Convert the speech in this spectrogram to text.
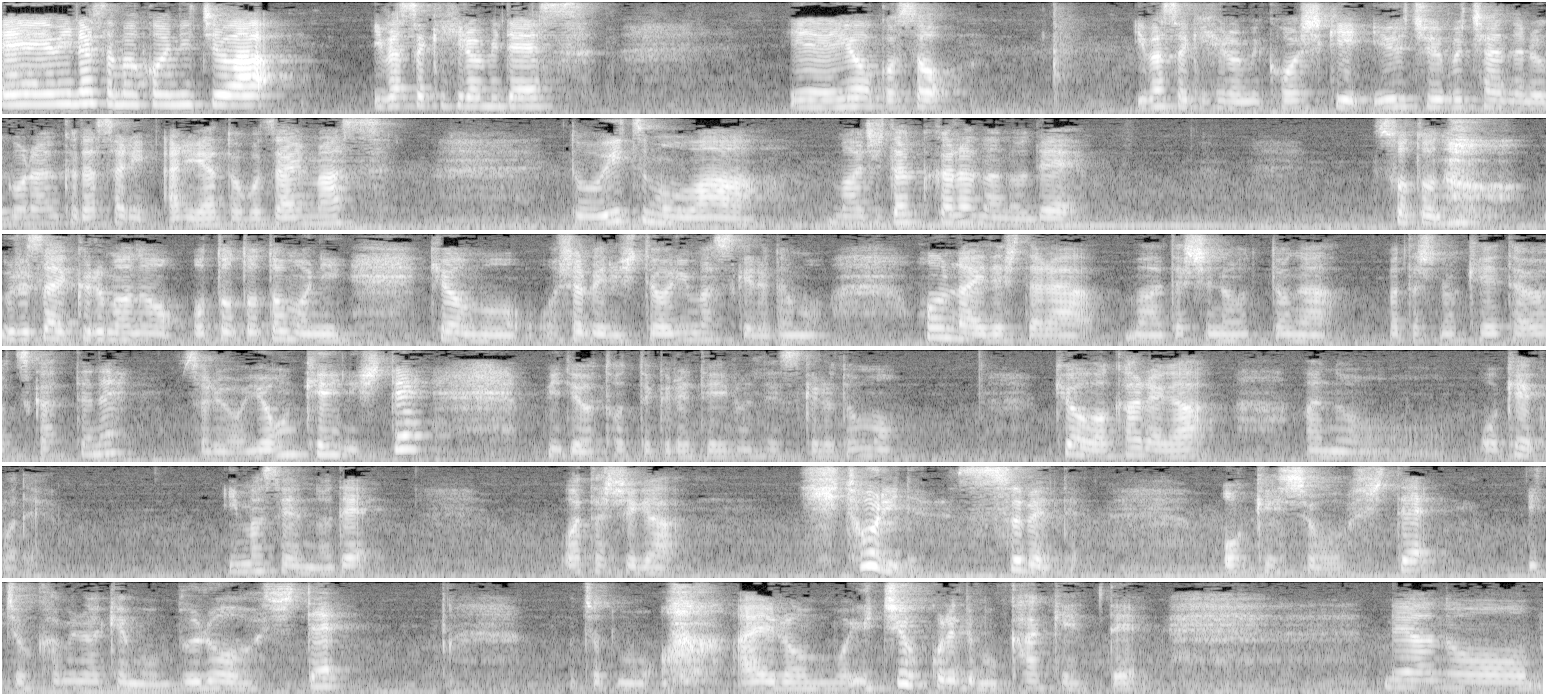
えー、皆様こんにちは。岩崎ひろみです、えー、ようこそ。岩崎ひろみ公式 YouTube チャンネルご覧くださりありがとうございます。といつもは、まあ、自宅からなので外の うるさい車の音とともに今日もおしゃべりしておりますけれども本来でしたら、まあ、私の夫が私の携帯を使ってねそれを 4K にしてビデオを撮ってくれているんですけれども今日は彼があのお稽古でいませんので私が一人で全てお化粧して一応髪の毛もブローしてちょっともう アイロンも一応これでもかけてであの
